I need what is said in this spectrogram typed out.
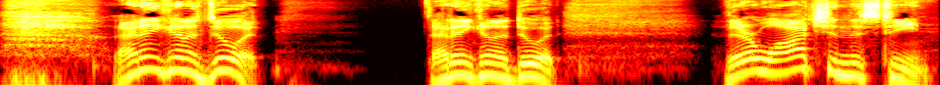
that ain't going to do it. That ain't going to do it. They're watching this team.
